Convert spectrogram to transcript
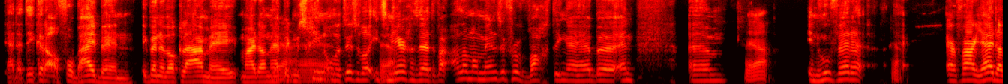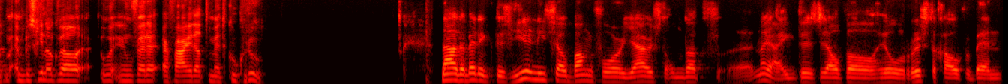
ja, dat ik er al voorbij ben. Ik ben er wel klaar mee. Maar dan heb ik misschien ondertussen wel iets neergezet waar allemaal mensen verwachtingen hebben. En um, ja. in hoeverre ervaar jij dat? En misschien ook wel, in hoeverre ervaar je dat met Koekeroe? Nou, daar ben ik dus hier niet zo bang voor. Juist omdat uh, nou ja, ik er zelf wel heel rustig over ben.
